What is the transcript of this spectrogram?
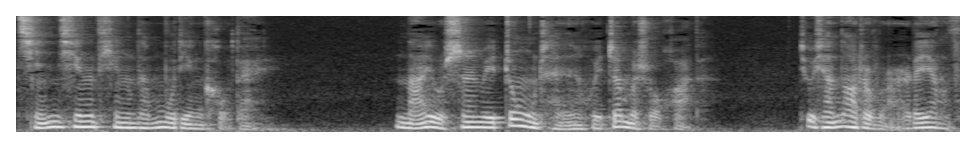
秦青听得目定口呆，哪有身为重臣会这么说话的？就像闹着玩的样子。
